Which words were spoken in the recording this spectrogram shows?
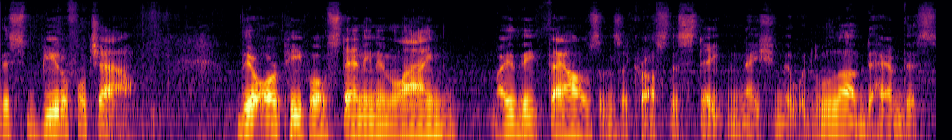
this beautiful child, there are people standing in line by the thousands across this state and nation that would love to have this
